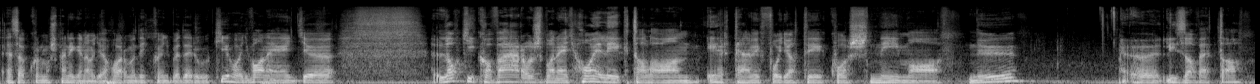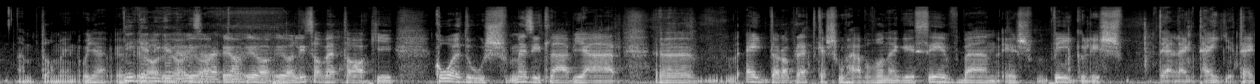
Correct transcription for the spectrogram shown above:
ez akkor most már igen, hogy a harmadik könyvbe derül ki, hogy van egy lakik a városban egy hajléktalan, értelmi fogyatékos néma nő, Lizaveta, nem tudom én, ugye? Ő, igen, ő, igen, ő, ő, ő, ő, ő a Lizaveta, aki koldús, mezitláb jár, egy darab retkes ruhába van egész évben, és végül is tényleg te, te,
